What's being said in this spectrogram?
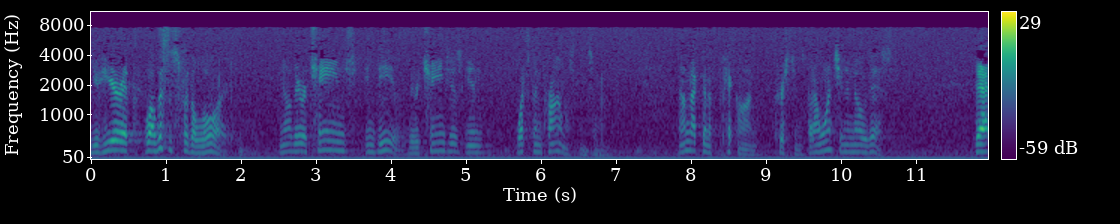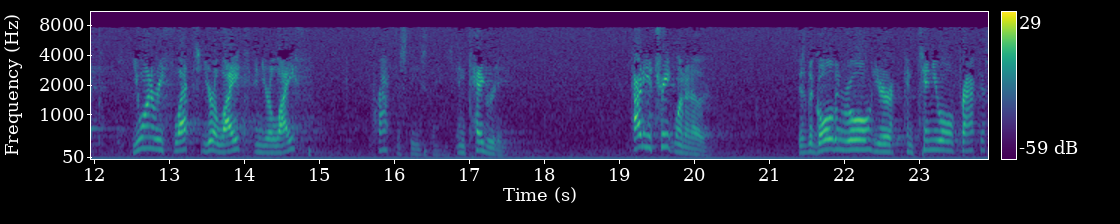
you hear it, well, this is for the Lord. You know, there are change in deals. There are changes in what's been promised and so on. Now, I'm not going to pick on Christians, but I want you to know this. That you want to reflect your light in your life, practice these things. Integrity. How do you treat one another? Is the golden rule your continual practice?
